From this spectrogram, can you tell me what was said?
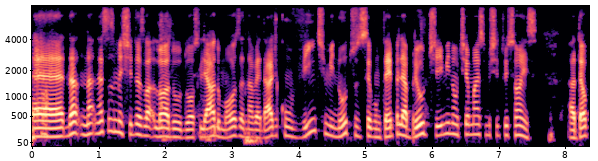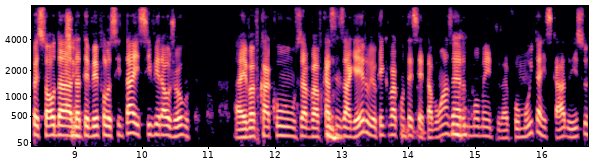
É, na, nessas mexidas lá, lá do, do, auxiliar do Moza, na verdade, com 20 minutos de segundo tempo, ele abriu o time e não tinha mais substituições. Até o pessoal da, da TV falou assim: tá, e se virar o jogo? Aí vai ficar com vai ficar sem zagueiro e o que, que vai acontecer? Tava 1 a 0 no momento, né? Foi muito arriscado isso,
